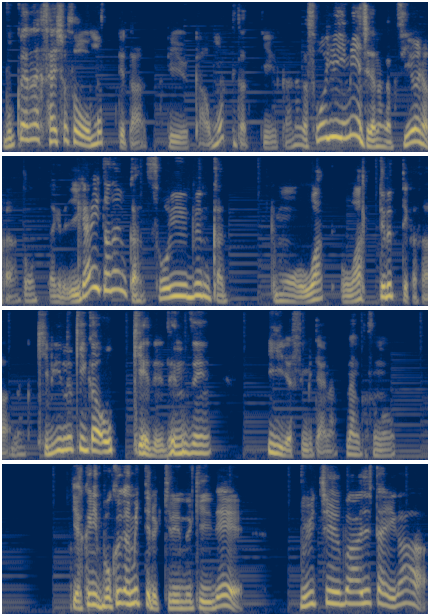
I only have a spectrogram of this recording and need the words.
僕はなんか最初そう思ってたっていうか、思ってたっていうか、なんかそういうイメージがなんか強いのかなと思ったけど、意外となんかそういう文化ってもう終わ終わってるっていうかさ、なんか切り抜きが OK で全然いいですみたいな。なんかその、逆に僕が見てる切り抜きで、VTuber 自体が、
